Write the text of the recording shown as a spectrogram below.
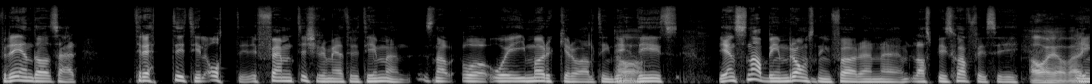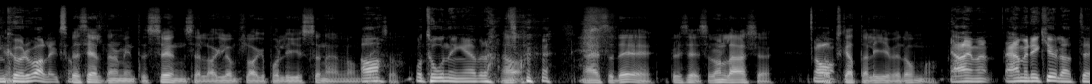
För det är ändå så här 30 till 80, det är 50 kilometer i timmen. Snabb, och, och i mörker och allting. Det, Ja. det, är, det är en snabb inbromsning för en eh, lastbilschaffis i, ja, ja i en kurva. Liksom. Speciellt när de inte syns eller har glömt slagit på lysen eller någonting. Ja, Så. och toning överallt. Ja. Nej, så det är precis, så de lär sig Ja. uppskatta livet de. Ja, men, ja, men det är kul att eh,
